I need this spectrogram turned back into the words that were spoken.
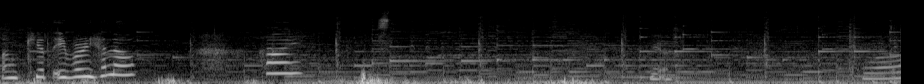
Ang cute, Avery. Hello. Hi. Yeah. Wow,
